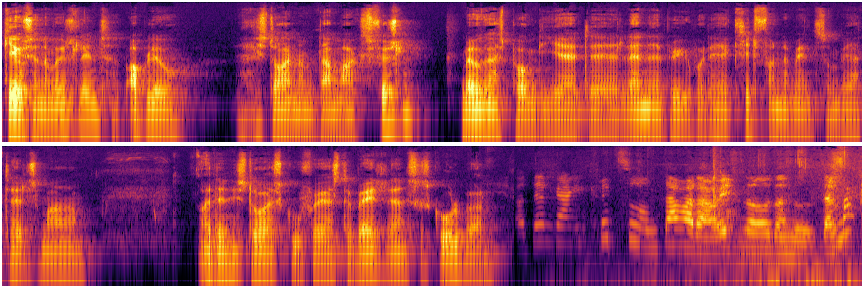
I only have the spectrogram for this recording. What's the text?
Geocenter Mønslind, opleve historien om Danmarks fødsel. med udgangspunkt i, at øh, landet er bygget på det her kridtfundament, som vi har talt så meget om. Og den historie skulle foræres tilbage til danske skolebørn. Og dengang i kridtiden, der var der jo ikke noget, der hed Danmark.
